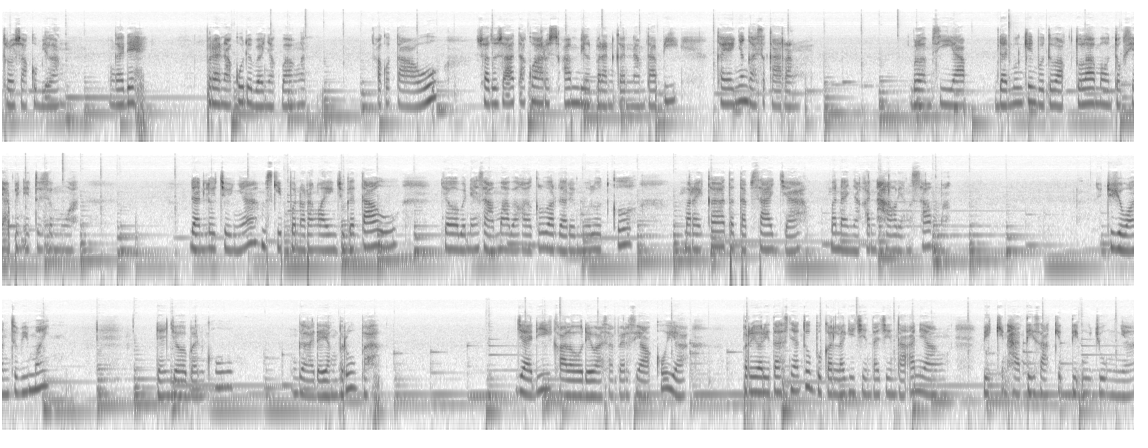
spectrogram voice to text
Terus aku bilang, enggak deh, peran aku udah banyak banget. Aku tahu suatu saat aku harus ambil peran keenam, tapi kayaknya nggak sekarang. Belum siap dan mungkin butuh waktu lama untuk siapin itu semua. Dan lucunya, meskipun orang lain juga tahu jawaban yang sama bakal keluar dari mulutku, mereka tetap saja menanyakan hal yang sama. Do you want to be mine? Dan jawabanku nggak ada yang berubah. Jadi kalau dewasa versi aku ya prioritasnya tuh bukan lagi cinta-cintaan yang bikin hati sakit di ujungnya.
